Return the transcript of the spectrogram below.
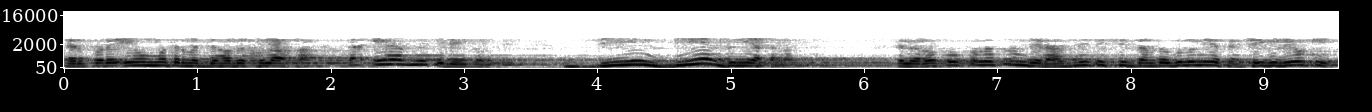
এরপরে এই উম্মতের মধ্যে হবে খুলাফা। এই করবে। দিন দিয়ে দুনিয়া তাহলে রসুলাম যে রাজনৈতিক সিদ্ধান্তগুলো নিয়েছেন, সেগুলিও কি?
